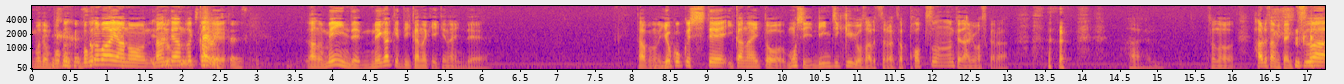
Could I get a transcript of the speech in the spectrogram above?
い。もうでも僕僕の場合 あのなんであの時カフェあのメインでめがけていかなきゃいけないんで多分予告していかないともし臨時休業されてたらポツンってなりますから。はい。その春さんみたいにツア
